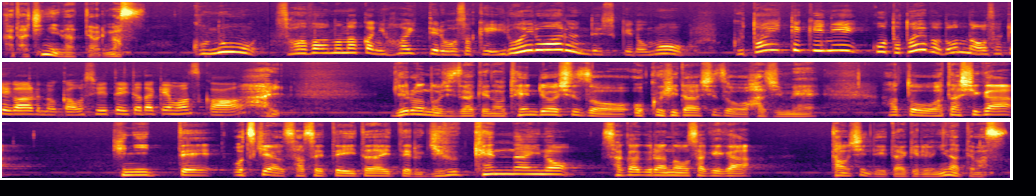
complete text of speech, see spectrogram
形になっております。このサーバーの中に入ってるお酒いろいろあるんですけども具体的にこう例えばどんなお酒があるのか教えていただけますか？はい。ゲロの地酒の天領酒造奥飛騨酒造をはじめあと私が気に入ってお付き合いをさせていただいている岐阜県内の酒蔵のお酒が楽しんでいただけるようになってます。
